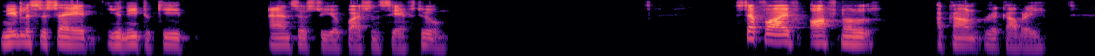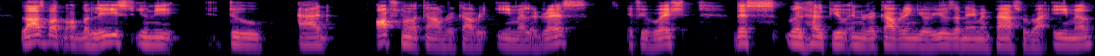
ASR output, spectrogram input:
Needless to say, you need to keep answers to your questions safe too. Step 5 Optional Account Recovery. Last but not the least, you need to add optional account recovery email address if you wish. This will help you in recovering your username and password by email.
